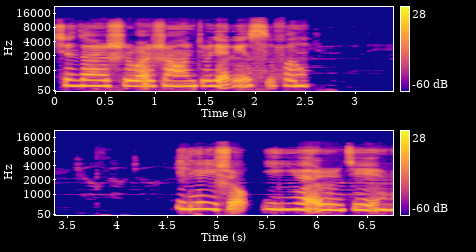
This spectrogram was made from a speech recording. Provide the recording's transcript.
现在是晚上九点零四分。一天一首音乐日记。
